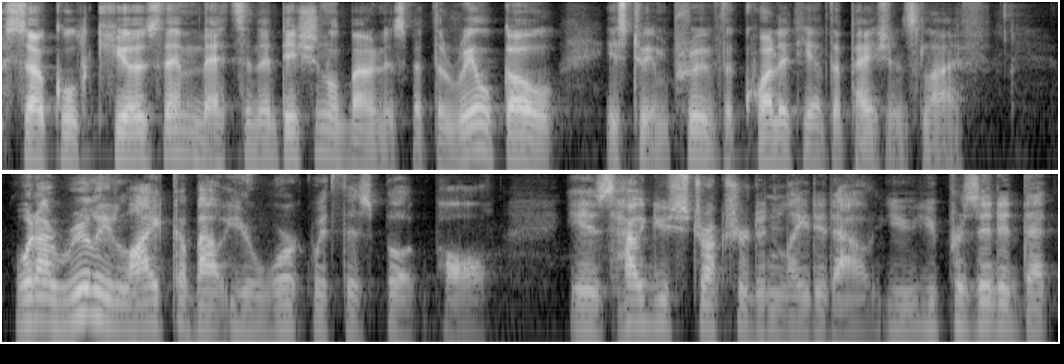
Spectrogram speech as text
so called cures them, that's an additional bonus. But the real goal is to improve the quality of the patient's life. What I really like about your work with this book, Paul, is how you structured and laid it out. You, you presented that,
